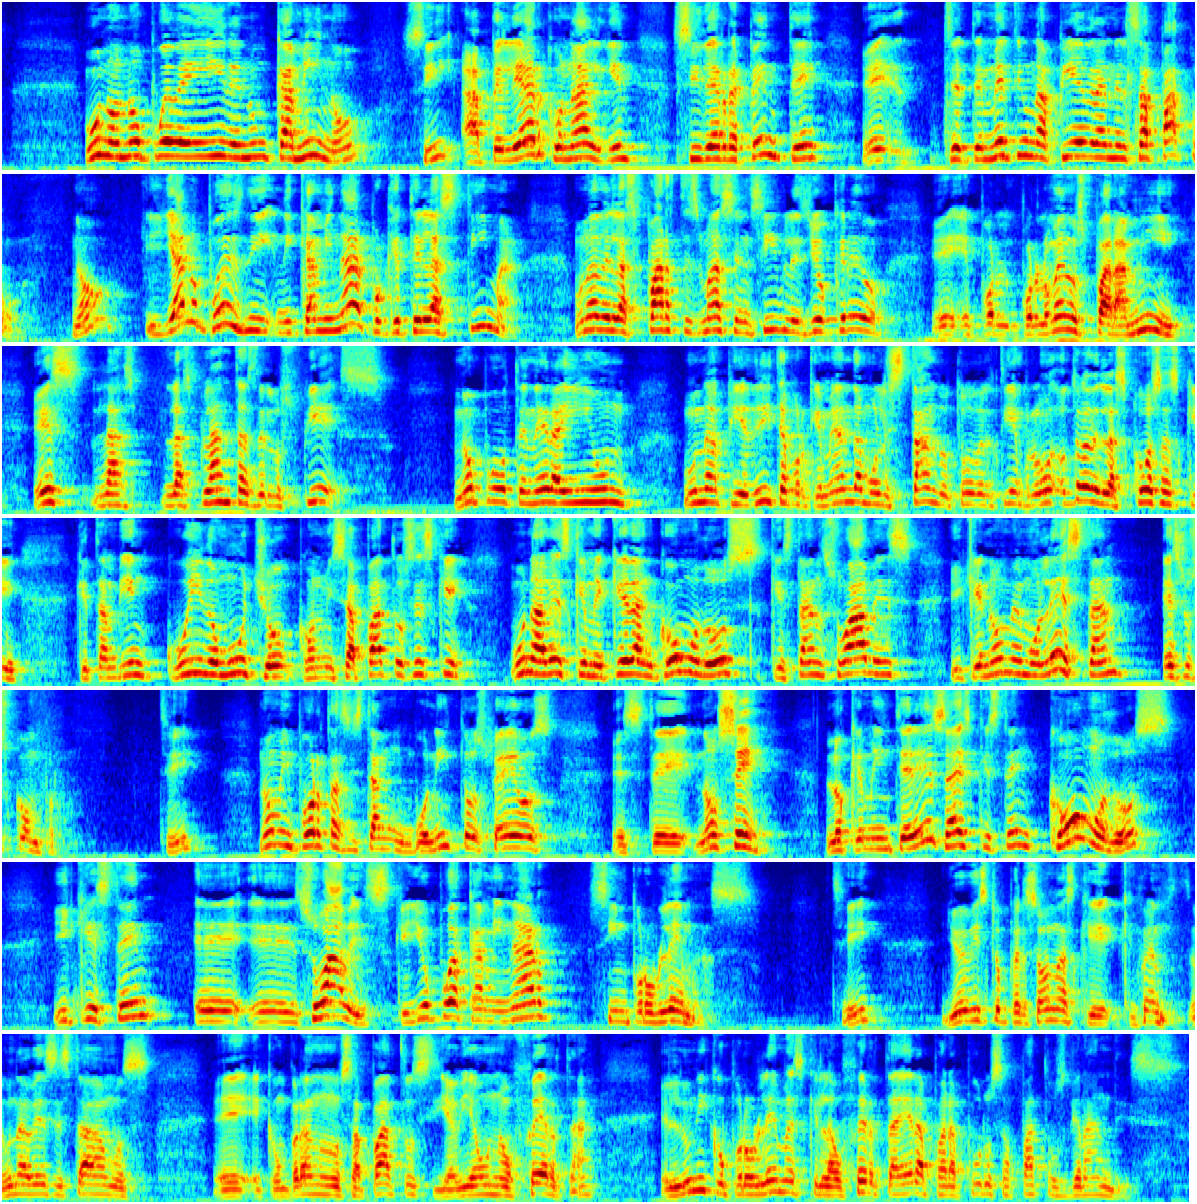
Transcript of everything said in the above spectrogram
Uno no puede ir en un camino, ¿sí? A pelear con alguien si de repente eh, se te mete una piedra en el zapato, ¿no? Y ya no puedes ni, ni caminar porque te lastima. Una de las partes más sensibles, yo creo, eh, por, por, lo menos para mí, es las, las plantas de los pies. No puedo tener ahí un, una piedrita porque me anda molestando todo el tiempo. Otra de las cosas que, que también cuido mucho con mis zapatos es que una vez que me quedan cómodos, que están suaves y que no me molestan, esos compro. ¿Sí? No me importa si están bonitos, feos, este, no sé. Lo que me interesa es que estén cómodos y que estén eh, eh, suaves, que yo pueda caminar sin problemas. ¿Sí? Yo he visto personas que, bueno, una vez estábamos eh, comprando unos zapatos y había una oferta. El único problema es que la oferta era para puros zapatos grandes.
